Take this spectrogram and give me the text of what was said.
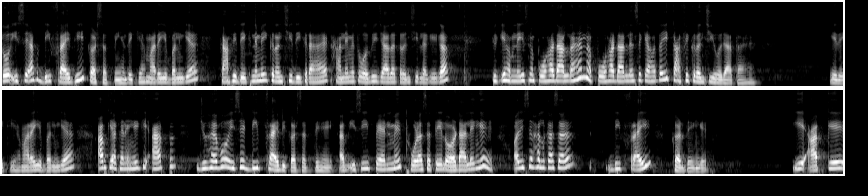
तो इसे आप डीप फ्राई भी कर सकती हैं। देखिए, हमारे ये बन गया। काफ़ी देखने में ही क्रंची दिख रहा है। खाने में तो वो भी ज़्यादा क्रंची लगेगा, क्योंकि हमने इसमें पोहा डाल रहा है ना, पोहा डालने से क्या होता है, ये काफ़ी क्रंची हो जाता है। ये देखिए, हमारा ये बन गया। अब क्या करेंगे कि आप जो है वो इसे डीप फ्राई भी कर सकते हैं। अब इसी पैन में थोड़ा सा तेल और डालेंगे और इसे हल्का सा डीप फ्राई कर देंगे। ये आपके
